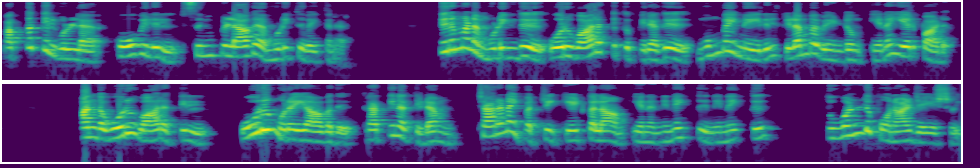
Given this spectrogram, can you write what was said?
பக்கத்தில் உள்ள கோவிலில் சிம்பிளாக முடித்து வைத்தனர். திருமணம் முடிந்து ஒரு வாரத்துக்கு பிறகு மும்பை மெயிலில் கிளம்ப வேண்டும் என ஏற்பாடு. அந்த ஒரு வாரத்தில் ஒரு முறையாவது ரத்தினத்திடம் சரணை பற்றி கேட்கலாம் என நினைத்து நினைத்து துவண்டு போனாள் ஜெயஸ்ரீ.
